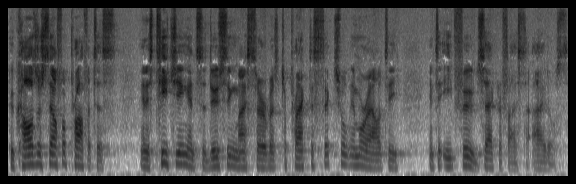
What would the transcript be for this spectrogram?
who calls herself a prophetess and is teaching and seducing my servants to practice sexual immorality and to eat food sacrificed to idols.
